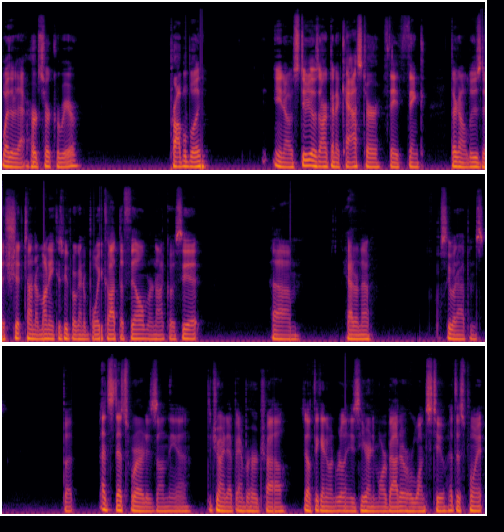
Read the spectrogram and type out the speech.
Whether that hurts her career, probably you know, studios aren't going to cast her if they think they're going to lose a shit ton of money because people are going to boycott the film or not go see it. Um, I don't know. We'll see what happens. But that's that's where it is on the uh, the Johnny Depp Amber Heard trial. I don't think anyone really needs to hear any more about it or wants to at this point.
